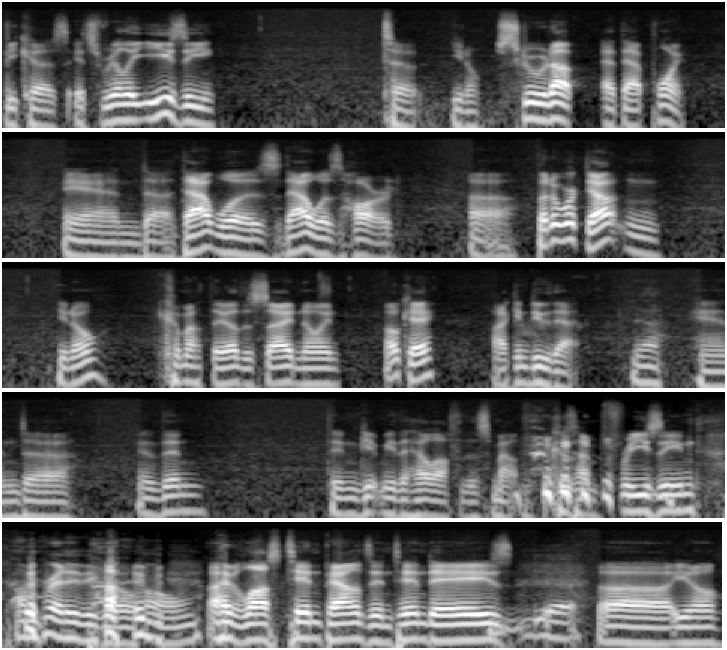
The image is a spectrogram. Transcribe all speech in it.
because it's really easy to you know screw it up at that point, and uh, that was that was hard, uh, but it worked out, and you know come out the other side knowing okay I can do that, Yeah. and uh, and then then get me the hell off of this mountain because I'm freezing. I'm ready to go I'm- home. I've lost 10 pounds in 10 days. Yeah. Uh, you know,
